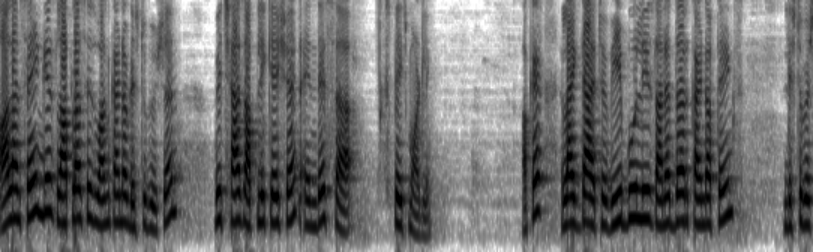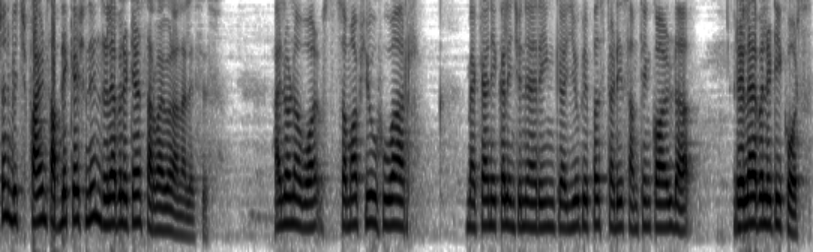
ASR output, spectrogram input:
All I am saying is Laplace is one kind of distribution which has application in this uh, speech modeling. Okay, like that Weibull is another kind of things distribution which finds application in reliability and survival analysis. I do not know what some of you who are mechanical engineering, uh, you people study something called uh, reliability course.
